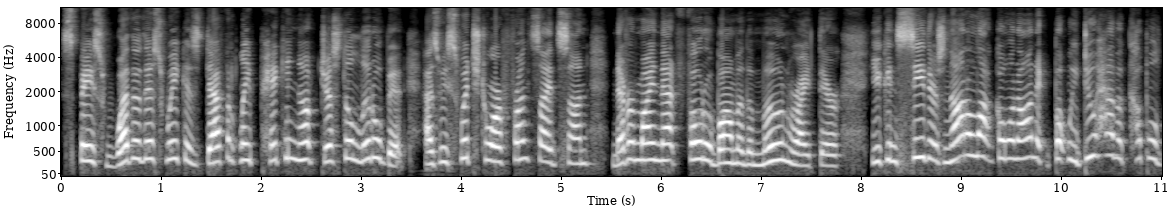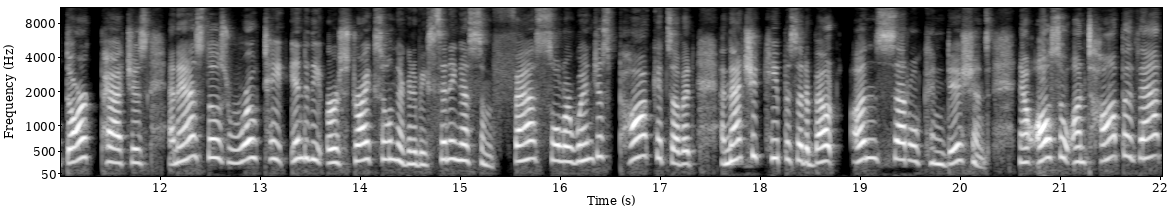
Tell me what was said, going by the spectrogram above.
Space weather this week is definitely picking up just a little bit. As we switch to our front side sun, never mind that photobomb of the moon right there, you can see there's not a lot going on, it, but we do have a couple dark patches, and as those rotate into the Earth strike zone, they're going to be sending us some fast solar wind, just pockets of it, and that should keep us at about unsettled conditions. Now also on top of that,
